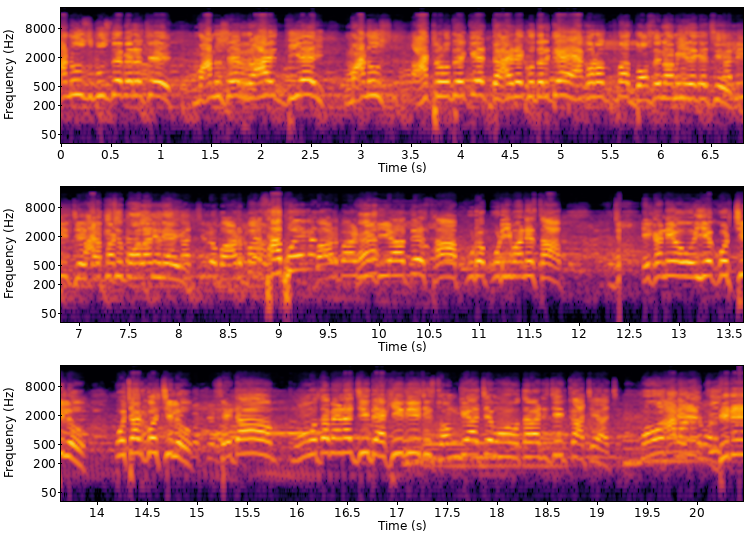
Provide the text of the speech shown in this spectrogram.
মানুষ বুঝতে পেরেছে মানুষের রায় দিয়েই মানুষ আঠেরো থেকে ডাইরেক্ট ওদেরকে এগারো বা দশে নামিয়ে রেখেছে। কিছু বলার নেই। ছিল বারবার সাফ হয়ে বারবার হ্যাঁ? মিডিয়াতে সাপ পুরো পরিমাণে সাপ এখানে ও ইয়ে করছিল প্রচার করছিল। সেটা মমতা ব্যানার্জি দেখিয়ে দিয়েছে সঙ্গে আছে মমতা ব্যানার্জির কাছে আছে। দিদি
